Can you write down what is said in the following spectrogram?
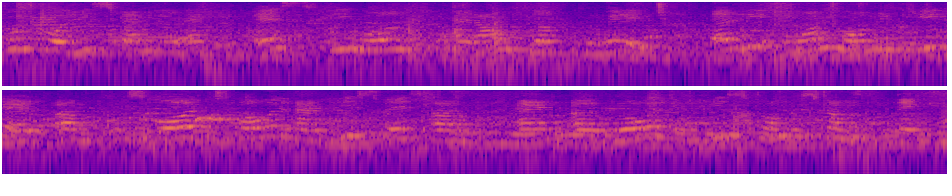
food for his family and as he walked around the village. Early one morning he had um, a scowl, scowl and his face um, and a growl in his Thank you.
